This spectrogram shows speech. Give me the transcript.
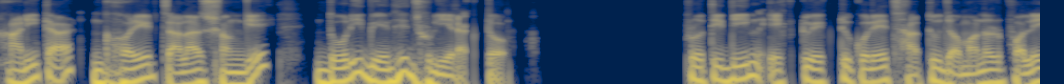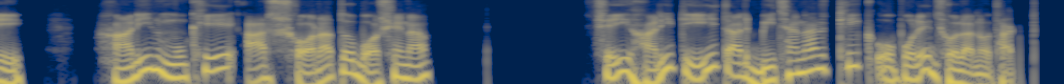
হাঁড়িটা ঘরের চালার সঙ্গে দড়ি বেঁধে ঝুলিয়ে রাখত। প্রতিদিন একটু একটু করে ছাতু জমানোর ফলে হাঁড়ির মুখে আর সরা তো বসে না। সেই হাঁড়িটি তার বিছানার ঠিক ওপরে ঝোলানো থাকত।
